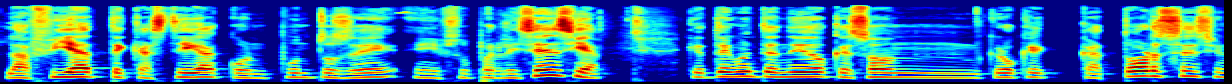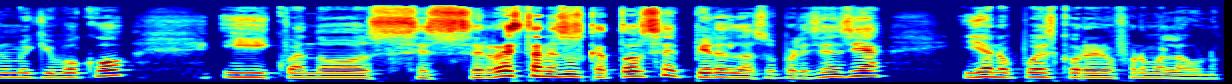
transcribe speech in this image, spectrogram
la FIA te castiga con puntos de eh, superlicencia, que tengo entendido que son creo que 14, si no me equivoco, y cuando se, restan esos 14, pierdes la superlicencia y ya no puedes correr en Fórmula 1.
